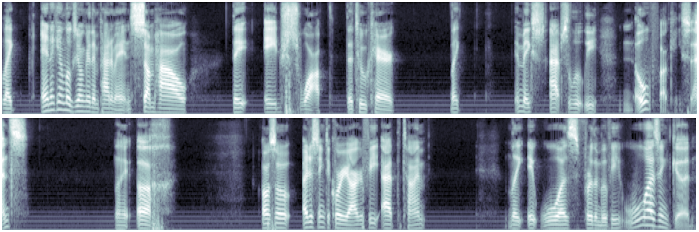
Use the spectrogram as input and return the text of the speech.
Like, Anakin looks younger than Padme, and somehow they age swapped the two characters. Like, it makes absolutely no fucking sense. Like, ugh. Also, I just think the choreography at the time, like it was for the movie, wasn't good.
